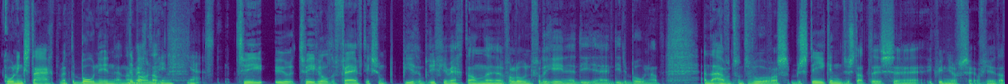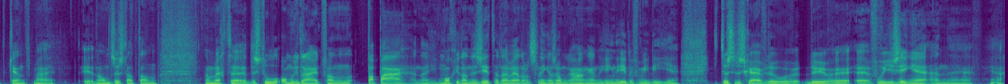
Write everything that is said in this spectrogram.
koningstaart met de bonen in. En dan de werd dan ja. 2 euro, 2 gulden 50. Zo'n papieren briefje werd dan uh, verloond voor degene die, uh, die de boon had. En de avond van tevoren was besteken. Dus dat is, uh, ik weet niet of, of je dat kent, maar in ons is dat dan... Dan werd de stoel omgedraaid van papa. En dan mocht je dan in zitten. Dan werden wat slingers omgehangen. En dan ging de hele familie tussen de schuifdeuren voor je zingen. En ja,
